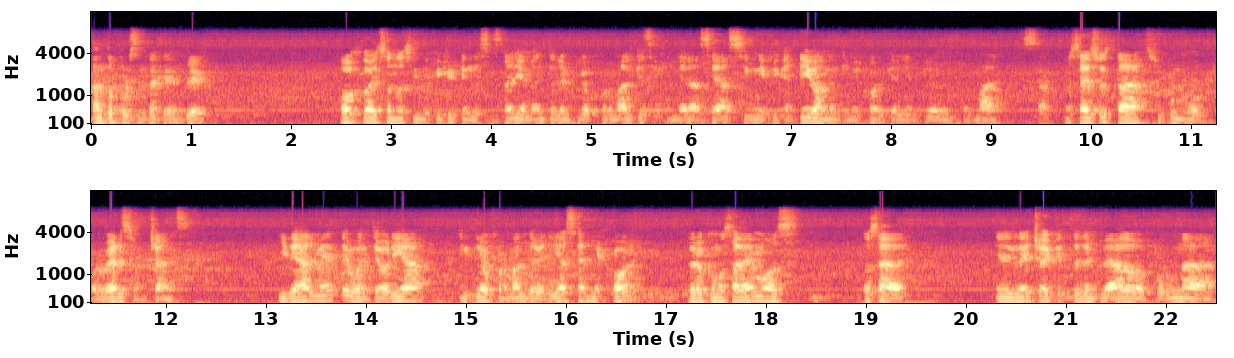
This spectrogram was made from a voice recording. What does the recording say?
tanto porcentaje de empleo. Ojo, eso no significa que necesariamente el empleo formal que se genera sea significativamente mejor que el empleo informal. Exacto. O sea, eso está, supongo, por verse un chance. Idealmente o en teoría, empleo formal debería ser mejor, pero como sabemos, o sea, el hecho de que estés empleado por una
